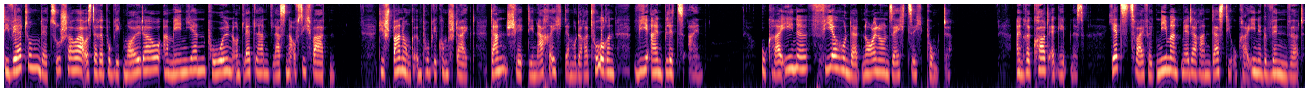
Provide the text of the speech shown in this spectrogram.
Die Wertungen der Zuschauer aus der Republik Moldau, Armenien, Polen und Lettland lassen auf sich warten. Die Spannung im Publikum steigt, dann schlägt die Nachricht der Moderatoren wie ein Blitz ein. Ukraine 469 Punkte. Ein Rekordergebnis. Jetzt zweifelt niemand mehr daran, dass die Ukraine gewinnen wird,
